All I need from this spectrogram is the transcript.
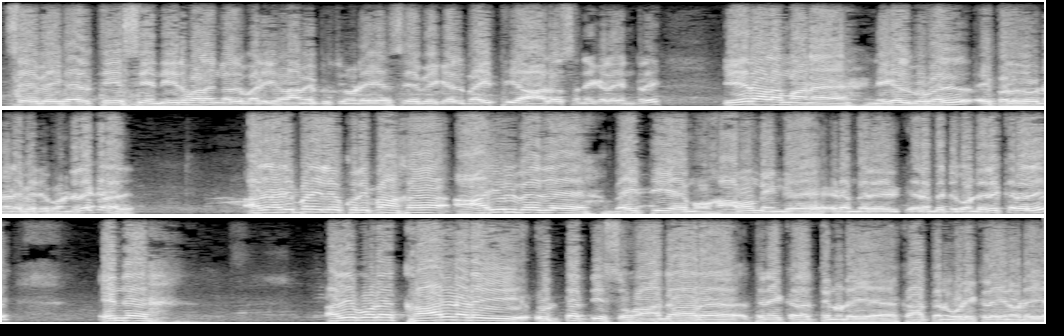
சேவைகள் தேசிய நீர்வளங்கள் வடிகாலமைப்பினுடைய சேவைகள் வைத்திய ஆலோசனைகள் என்று ஏராளமான நிகழ்வுகள் இப்பொழுது நடைபெற்றுக் கொண்டிருக்கிறது. அதன் அடிப்படையில் குறிப்பாக ஆயுர்வேத வைத்திய முகாமும் இங்கு இடம்பெற இடம்பெற்றுக் கொண்டிருக்கிறது. இந்த அதே போல கால்நடை உற்பத்தி சுகாதார திணைக்களத்தினுடைய காத்தன்குடி கிளையினுடைய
